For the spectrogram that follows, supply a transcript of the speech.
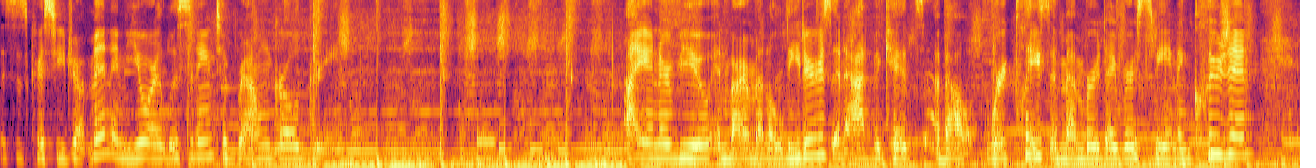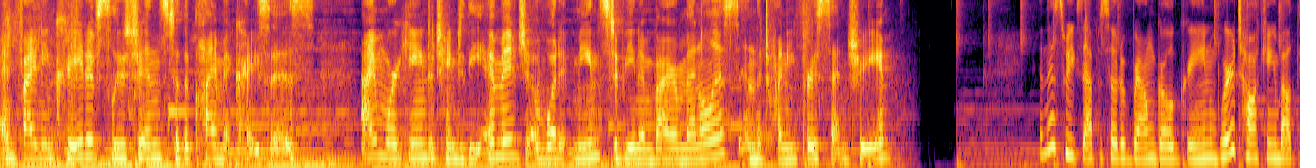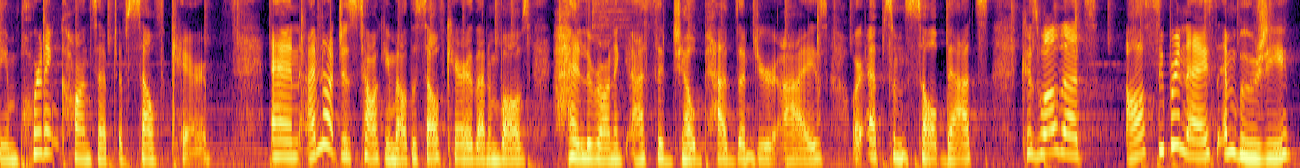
This is Kristy Drutman, and you are listening to Brown Girl Green. I interview environmental leaders and advocates about workplace and member diversity and inclusion and finding creative solutions to the climate crisis. I'm working to change the image of what it means to be an environmentalist in the 21st century. In this week's episode of Brown Girl Green, we're talking about the important concept of self care. And I'm not just talking about the self care that involves hyaluronic acid gel pads under your eyes or Epsom salt baths, because while that's all super nice and bougie,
